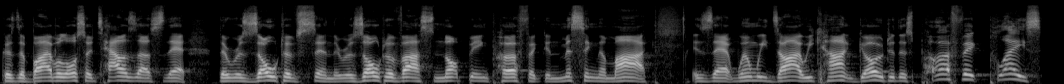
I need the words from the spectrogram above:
Because the Bible also tells us that the result of sin, the result of us not being perfect and missing the mark, is that when we die, we can't go to this perfect place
